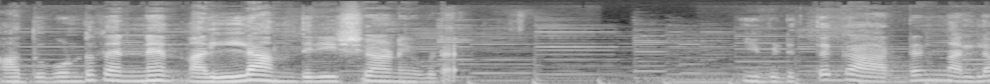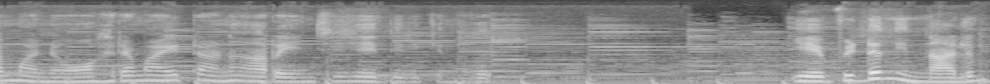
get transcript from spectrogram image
അതുകൊണ്ട് തന്നെ നല്ല അന്തരീക്ഷമാണ് ഇവിടെ. ഇവിടുത്തെ ഗാർഡൻ നല്ല മനോഹരമായിട്ടാണ് അറേഞ്ച് ചെയ്തിരിക്കുന്നത്. എവിടെ നിന്നാലും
